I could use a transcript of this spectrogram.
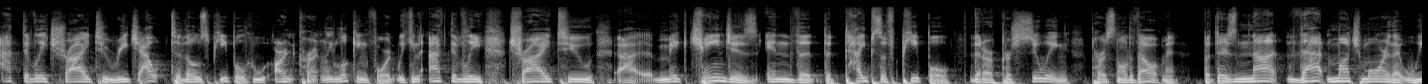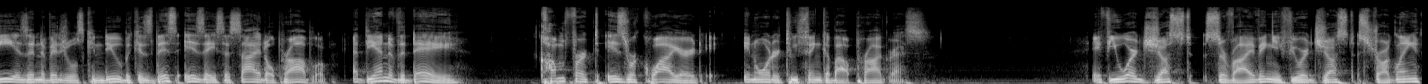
actively try to reach out to those people who aren't currently looking for it. We can actively try to uh, make changes in the, the types of people that are pursuing personal development. But there's not that much more that we as individuals can do because this is a societal problem. At the end of the day, comfort is required in order to think about progress. If you are just surviving, if you are just struggling,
